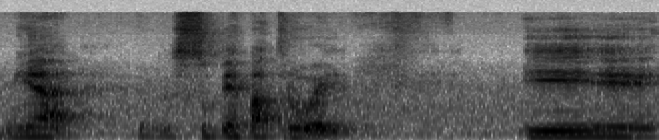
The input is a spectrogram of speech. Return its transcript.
minha super patroa aí. E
